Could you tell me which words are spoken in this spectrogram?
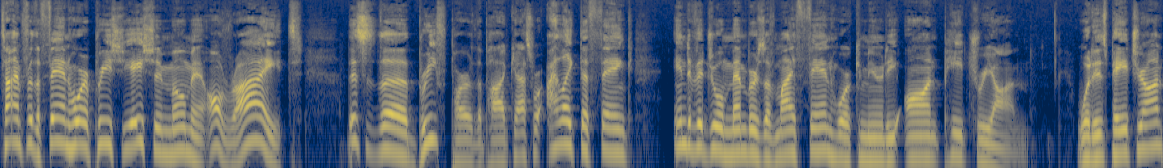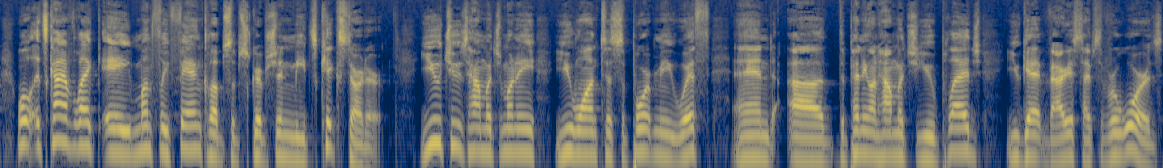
Time for the fanwhore appreciation moment. All right. This is the brief part of the podcast where I like to thank individual members of my fanwhore community on Patreon. What is Patreon? Well, it's kind of like a monthly fan club subscription meets Kickstarter. You choose how much money you want to support me with, and uh, depending on how much you pledge, you get various types of rewards,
